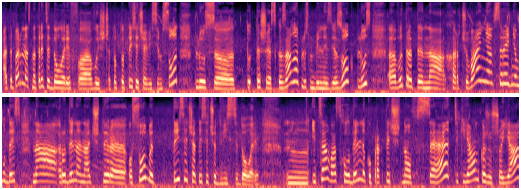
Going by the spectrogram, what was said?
а тепер в нас на 30 доларів е, вище. Тобто 1800 плюс е, те, що я сказала, плюс мобільний зв'язок, плюс витрати на харчування в середньому десь на родина на 4 особи. 1000-1200 доларів. І це у вас в холодильнику практично все. Тільки я вам кажу, що я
